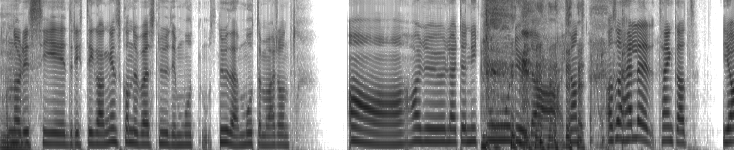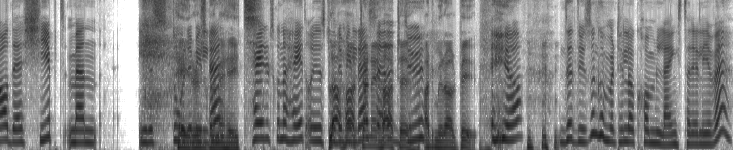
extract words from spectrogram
og Mm. når de sier dritt i gangen, så kan du bare snu, de mot, snu deg mot dem og være sånn Å, har du lært et nytt ord, du, da? Ikke sant? Altså, heller tenk at Ja, det er kjipt, men i det store Haters gonna bildet hate. Haters gonna hate, og i det store bildet så er det du Admiral P. Ja, det er du som kommer til å komme lengst her i livet.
